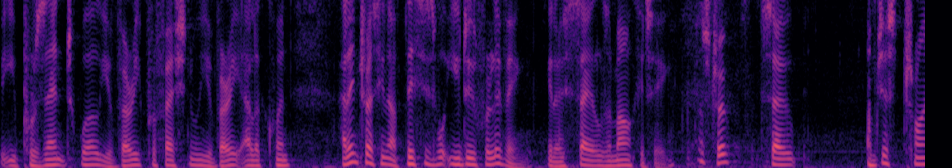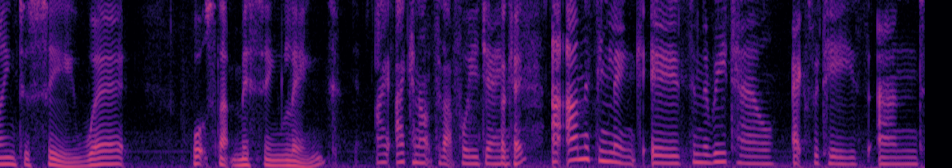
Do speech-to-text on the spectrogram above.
you present well, you're very professional, you're very eloquent. And interesting enough, this is what you do for a living, you know, sales and marketing. That's true. So I'm just trying to see where, what's that missing link? I, I can answer that for you, James. Okay. Our, our missing link is in the retail expertise and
